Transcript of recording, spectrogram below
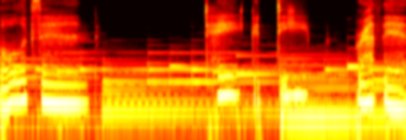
bowl of sand, take a deep breath in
